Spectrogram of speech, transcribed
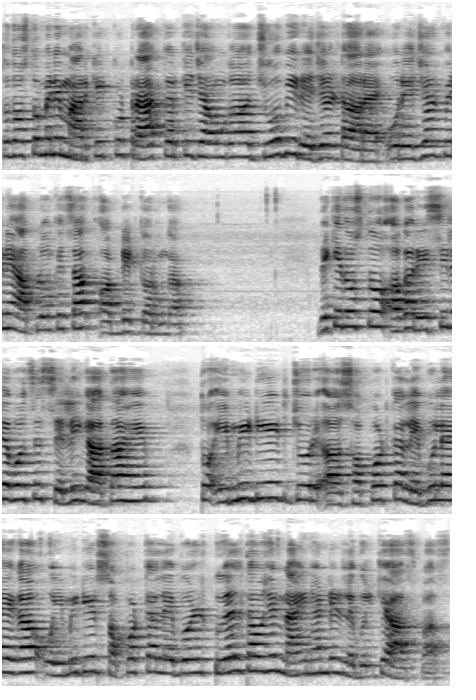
तो दोस्तों, मैंने मार्केट को ट्रैक करके जाऊँगा। जो भी रिज़ल्ट आ रहा है, वो रिज़ल्ट मैंने आप लोगों के साथ अपडेट करूँगा। देखिए दोस्तों अगर इसी लेवल से सेलिंग आता है तो इमीडिएट जो सपोर्ट का लेवल आएगा वो इमीडिएट सपोर्ट का लेवल 12,900 लेवल के आसपास।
